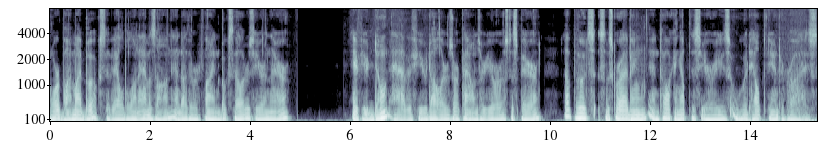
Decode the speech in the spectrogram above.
Or buy my books available on Amazon and other fine booksellers here and there. If you don't have a few dollars or pounds or euros to spare, upvotes, subscribing, and talking up the series would help the enterprise.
